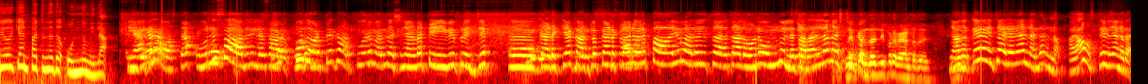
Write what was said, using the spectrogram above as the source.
ഉപയോഗിക്കാൻ പറ്റുന്നത് ഒന്നുമില്ല. ഞങ്ങളുടെ അവസ്ഥ ഒരു സാധനമില്ല സാർ സാറ്. ഉപ്പ് തൊട്ട് കർപ്പൂരം വരെ നശിച്ചു. ഞങ്ങളുടെ ടി വി ഫ്രിഡ്ജ് കിടക്കുക കട്ടിലൊക്കെ കിടക്കാൻ ഒരു പായ വരെ തലോണ ഒന്നുമില്ല സാർ എല്ലാം നശിച്ചു വേണ്ടത്? ഞങ്ങൾക്ക് തരാനെല്ലാം തരണം. ആ അവസ്ഥയാണ് ഞങ്ങളുടെ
